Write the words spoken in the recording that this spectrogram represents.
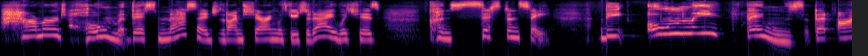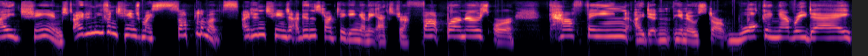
hammered home this message that I'm sharing with you today, which is consistency. The only things that I changed, I didn't even change my supplements. I didn't change, I didn't start taking any extra fat burners or caffeine. I didn't, you know, start walking every day.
